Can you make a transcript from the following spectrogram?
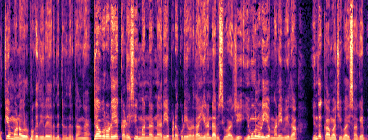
முக்கியமான ஒரு பகுதியில் இருந்துட்டு இருந்திருக்காங்க. தஞ்சாவூருடைய கடைசி மன்னர்னு அறியப்படக்கூடியவர் தான் இரண்டாம் சிவாஜி. இவங்களுடைய மனைவி தான் இந்த காமாட்சிபாய் சாஹேப்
